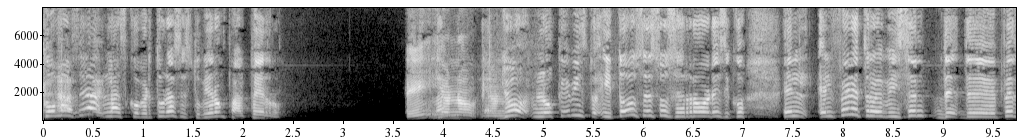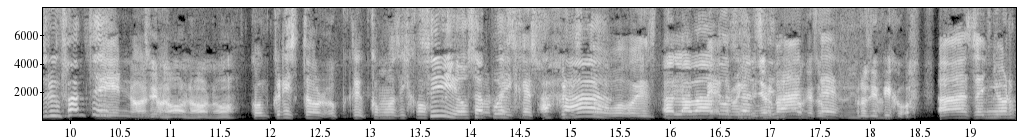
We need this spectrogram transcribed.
Como sea, las coberturas estuvieron para el perro. Sí, yo no, yo no. Yo lo que he visto, y todos esos errores, y co- el, el féretro de, Vicente, de, de Pedro Infante. Sí, no, Sí, no. no, no, no. Con Cristo, que- como dijo. Sí, o sea, Cristo Rey pues, Jesucristo, ajá, este, alabado Pedro sea el Señor Infante. Cristo crucifijo. Ah, señor,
